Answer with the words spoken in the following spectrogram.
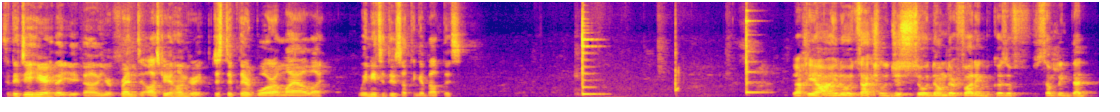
So, did you hear that uh, your friend Austria Hungary just declared war on my ally? we need to do something about this. Yeah, yeah, I know. It's actually just so dumb they're fighting because of something that,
